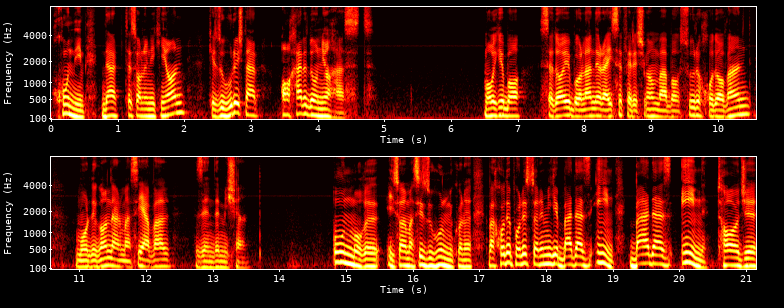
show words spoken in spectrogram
خوندیم. در تسالونیکیان که ظهورش در آخر دنیا هست. موقعی که با صدای بلند رئیس فرشتگان و با سور خداوند مردگان در مسیح اول زنده میشن. اون موقع عیسی مسیح ظهور می‌کنه و خود پلیس داره میگه بعد از این بعد از این تاج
